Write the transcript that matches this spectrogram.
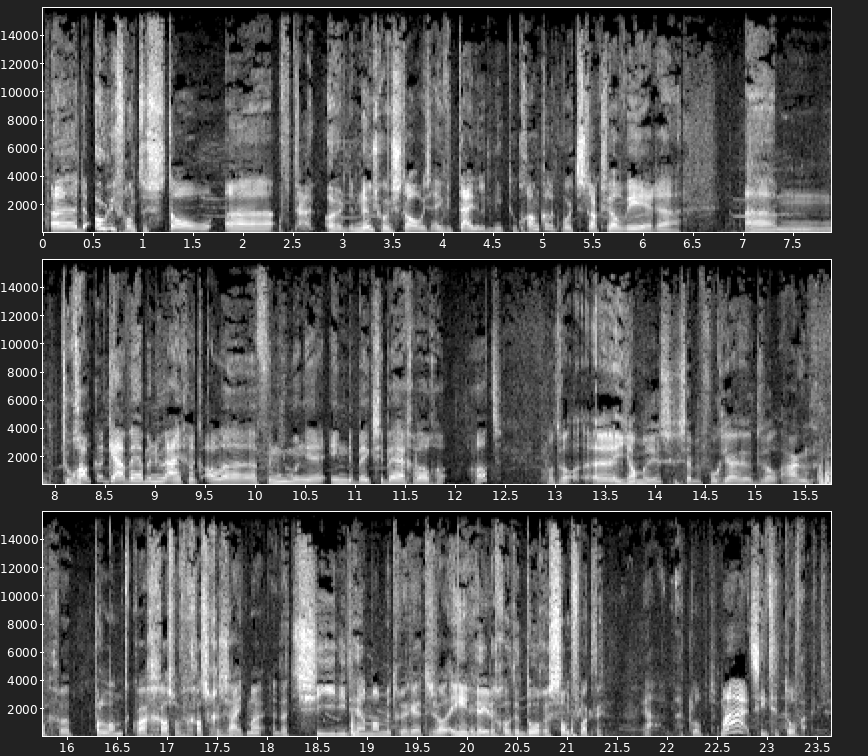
Uh, de olifantenstal, uh, of de, de neushoornstal is even tijdelijk niet toegankelijk. Wordt straks wel weer um, toegankelijk. Ja, we hebben nu eigenlijk alle vernieuwingen in de Beekse Bergen wel gehad. Wat wel uh, jammer is, ze hebben vorig jaar het wel aangeplant qua gras of gras gezaaid, maar dat zie je niet helemaal meer terug. Hè? Het is wel één hele grote dorre zandvlakte. Ja, dat klopt. Maar het ziet er tof uit.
